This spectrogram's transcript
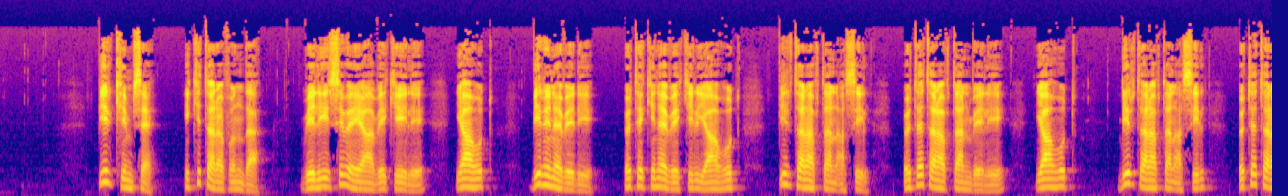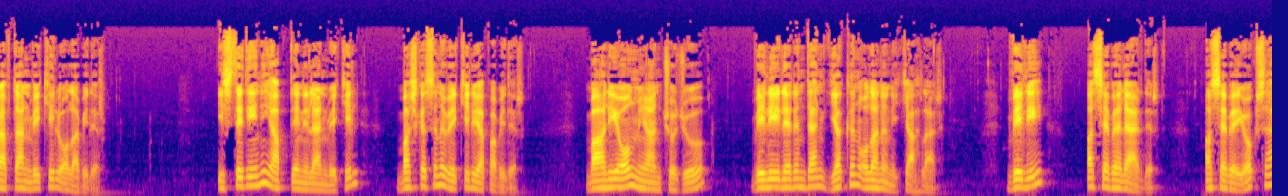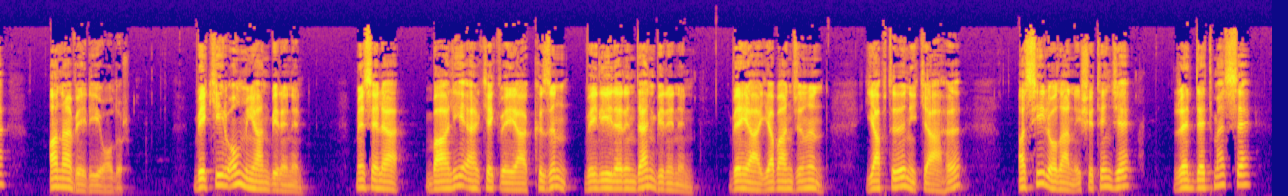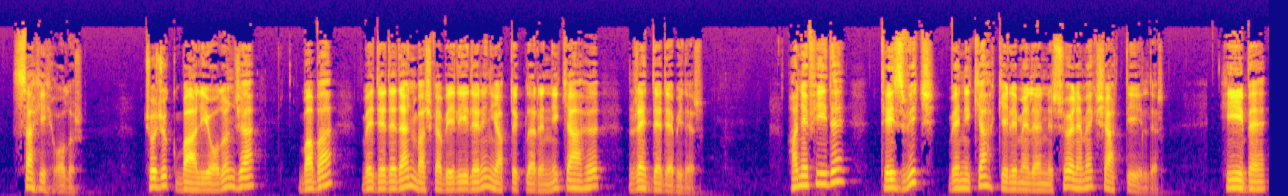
Bir kimse iki tarafında velisi veya vekili yahut birine veli, ötekine vekil yahut bir taraftan asil, öte taraftan veli yahut bir taraftan asil, öte taraftan vekil olabilir. İstediğini yap denilen vekil başkasını vekil yapabilir. Bali olmayan çocuğu velilerinden yakın olanı nikahlar. Veli asebelerdir. Asebe yoksa ana veli olur. Vekil olmayan birinin mesela bali erkek veya kızın velilerinden birinin veya yabancının yaptığı nikahı asil olan işitince reddetmezse sahih olur. Çocuk bali olunca baba ve dededen başka velilerin yaptıkları nikahı reddedebilir. Hanefi'de tezviç ve nikah kelimelerini söylemek şart değildir. Hibe,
